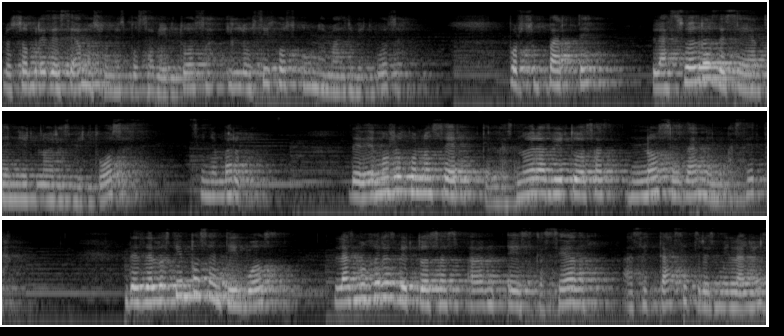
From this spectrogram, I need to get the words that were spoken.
Los hombres deseamos una esposa virtuosa y los hijos una madre virtuosa. Por su parte, las suegras desean tener nueras virtuosas. Sin embargo, debemos reconocer que las nueras virtuosas no se dan en maceta. Desde los tiempos antiguos, las mujeres virtuosas han escaseado. Hace casi tres mil años,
